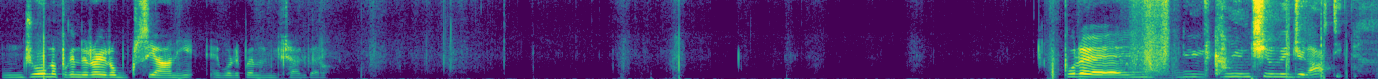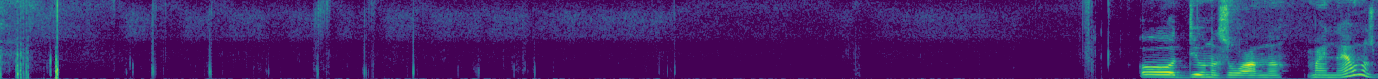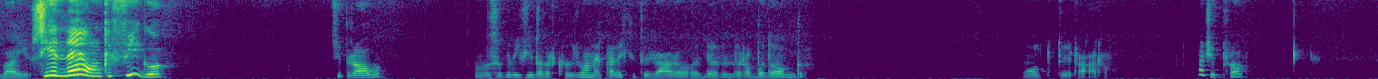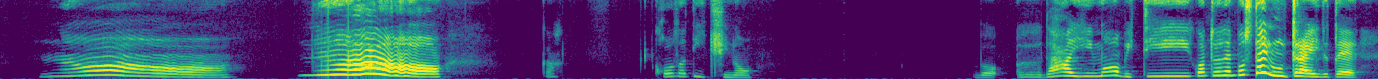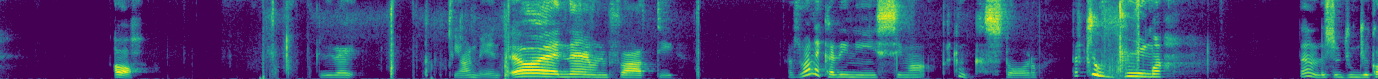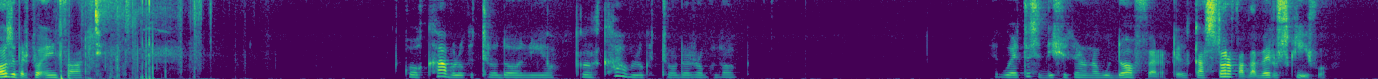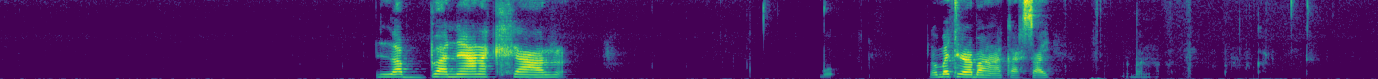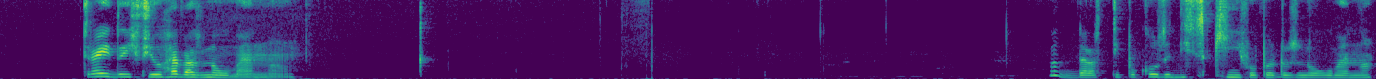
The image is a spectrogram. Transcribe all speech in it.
Un giorno prenderò i Robuxiani e vorrei prendermi il Cerbero. Oppure il, il camioncino dei gelati. Oddio, una Swan. Ma è Neon o sbaglio? Sì, è Neon, che figo! Ci provo. Non lo so che rifiuta perché lo Swan è parecchio più raro del Robodog. Molto più raro. Ma ci provo. No! No! Cosa dici no? Boh, uh, dai, muoviti! Quanto tempo stai in un trade te? Oh. Direi finalmente. Eh, Neon, infatti. La Swan è carinissima. Perché un castoro? Perché un puma? Eh, adesso aggiunge cose per poi, infatti. Col cavolo che te lo do io. Col cavolo che te lo do il Robodog. E guarda se dici che è una good offer, che il castoro fa davvero schifo. La banana car. Boh. Devo mettere la banana car, sai. Banana. Trade if you have a snowman. darà tipo cose di schifo per lo snowman.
